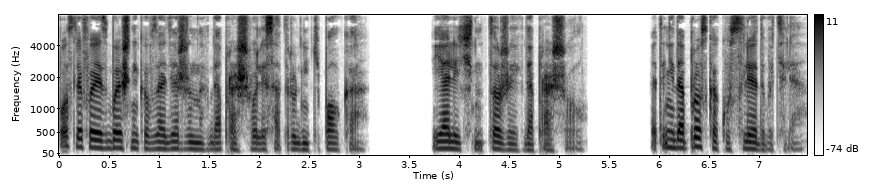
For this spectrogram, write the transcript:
После ФСБшников задержанных допрашивали сотрудники полка. Я лично тоже их допрашивал. Это не допрос, как у следователя.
